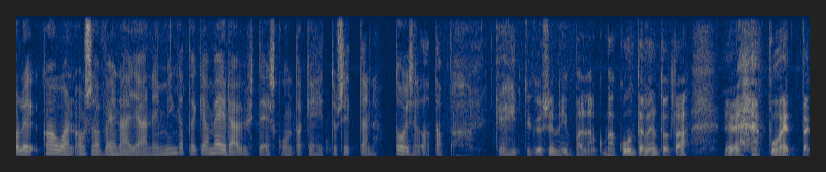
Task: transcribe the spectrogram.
oli kauan osa Venäjää, niin minkä takia meidän yhteiskunta kehittyi sitten toisella tapaa? Kehittykö se niin paljon? Kun mä kuuntelen tuota eh, puhetta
